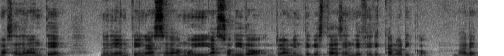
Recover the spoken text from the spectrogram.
más adelante, donde ya tengas ah, muy asolido realmente que estás en déficit calórico, ¿vale?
